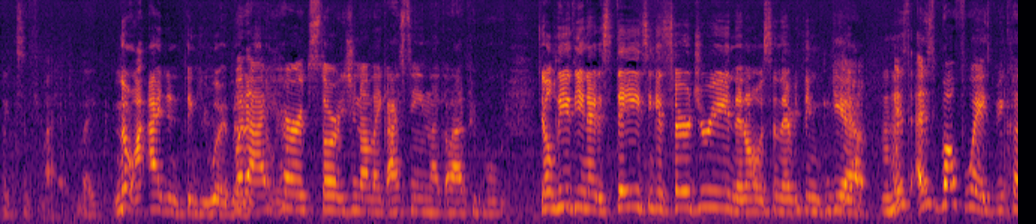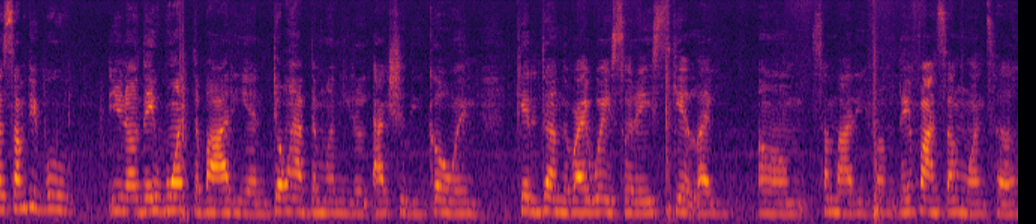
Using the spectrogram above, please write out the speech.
fix a flat. Like, No, I, I didn't think you would. but I'm I heard stories. You know, like I seen like a lot of people. they'll leave the United States and get surgery, and then all of a sudden everything. Yeah, Mhm. it's it's both ways because some people, you know, they want the body and don't have the money to actually go and get it done the right way, so they get like um somebody from they find someone to,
